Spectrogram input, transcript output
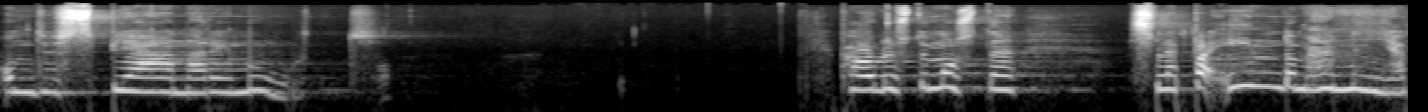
om du spjärnar emot. Paulus, du måste släppa in de här nya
